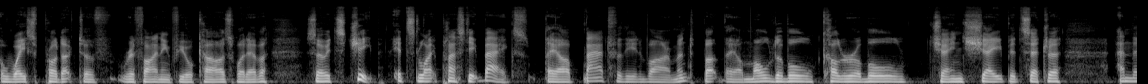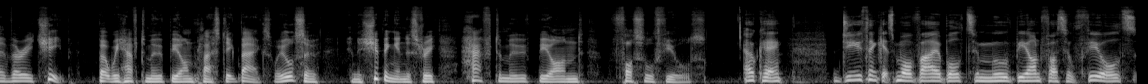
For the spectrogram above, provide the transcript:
a waste product of refining for your cars, whatever. So it's cheap. It's like plastic bags. They are bad for the environment, but they are moldable, colorable, change shape, etc. And they're very cheap. But we have to move beyond plastic bags. We also, in the shipping industry, have to move beyond fossil fuels. Okay. Do you think it's more viable to move beyond fossil fuels,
